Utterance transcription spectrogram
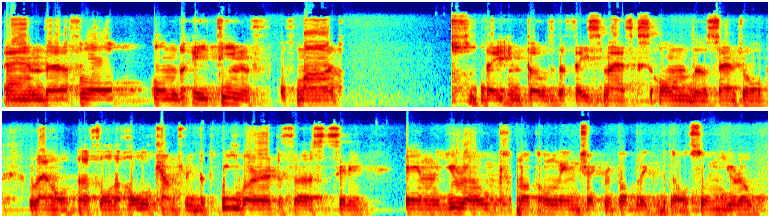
And therefore, on the 18th of March, they imposed the face masks on the central level uh, for the whole country. But we were the first city in Europe, not only in Czech Republic, but also in Europe,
